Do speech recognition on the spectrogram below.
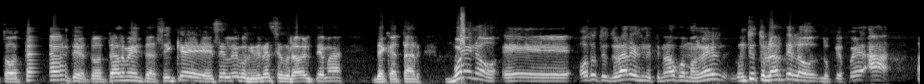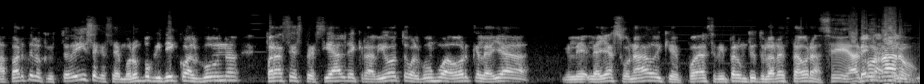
Totalmente, totalmente. Así que es el único que tiene asegurado el tema de Qatar. Bueno, eh, otros titulares, mi estimado Juan Manuel. Un titular de lo, lo que fue. Ah, aparte de lo que usted dice, que se demoró un poquitico alguna frase especial de Cravioto o algún jugador que le haya, le, haya sonado y que pueda servir para un titular a esta hora. Sí, algo raro.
